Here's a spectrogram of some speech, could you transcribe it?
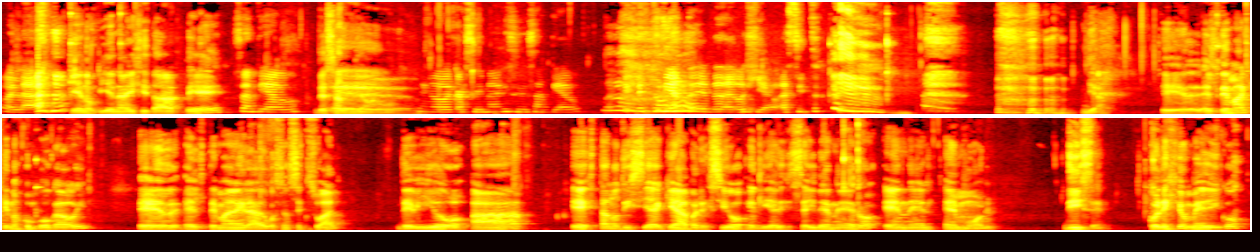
Hola, que nos viene a visitar de, Santiago. de Santiago. Eh, Vengo de vacaciones y soy de Santiago. Estudiante de pedagogía básica. Ya. Eh, el tema que nos convoca hoy es el tema de la educación sexual debido a esta noticia que apareció el día 16 de enero en el EMOL. Dice, Colegio Médico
